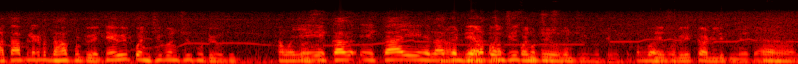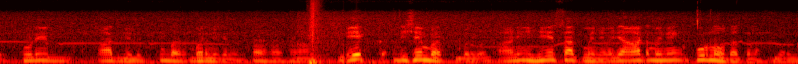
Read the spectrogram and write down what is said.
आता आपल्याकडे दहा फुटवे आहे त्यावेळी पंचवीस पंचवीस फुटे होते. हा म्हणजे एका एका ह्याला हा, गड्ड्याला आपण पंचवीस फुटे पंचवीस होते. पंचवीस फुटे होते बरं, ते बरं. सगळे काढलीत मी हा, हा. आता थोडे आत गेले बर. बरं निघाले. हा हा हा. एक डिसेंबर बरोबर. आणि हे सात महिने म्हणजे आठ महिने पूर्ण होतात त्याला. बरोबर.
